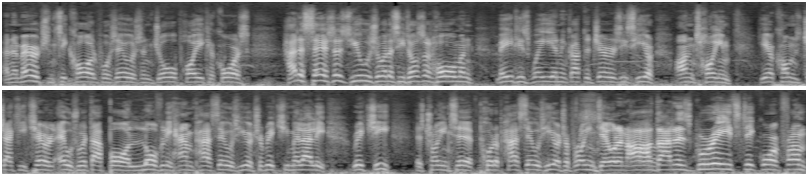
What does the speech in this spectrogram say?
an emergency call put out, and Joe Pike, of course, had a set as usual as he does at home and made his way in and got the jerseys here on time. Here comes Jackie Tyrrell out with that ball. Lovely hand pass out here to Richie Mullally. Richie is trying to put a pass out here to Brian Dowling. Ah, oh, that is great stick work from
